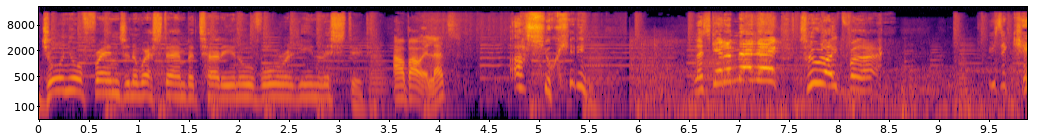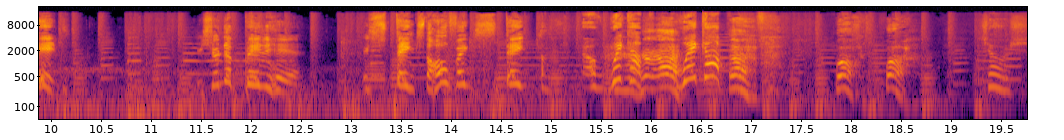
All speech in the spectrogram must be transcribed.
Join your friends in the West Ham Battalion who've already enlisted. How about it, lads? Us, you're kidding. Let's get a medic! Too late for that. He's a kid. He shouldn't have been here. It stinks. The whole thing stinks. Oh, wake up! Wake up! Uh, what? What? George,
